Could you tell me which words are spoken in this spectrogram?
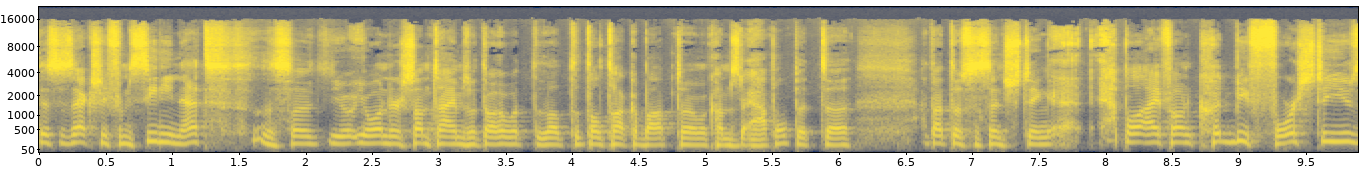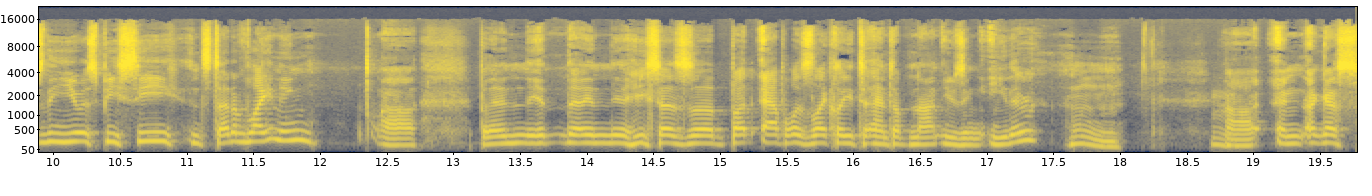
this is actually from ZDNet. So you, you wonder sometimes what, what they'll, they'll, talk about uh, when it comes to Apple, but uh, I thought this was interesting. Apple iPhone could be forced to use the USB C instead of Lightning. Uh, but then, then he says, uh, but Apple is likely to end up not using either. Hmm. Hmm. Uh, and I guess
